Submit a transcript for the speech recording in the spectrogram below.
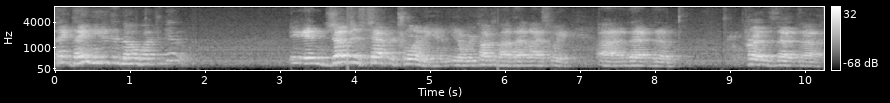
They, they needed to know what to do. In in Judges chapter 20, and you know, we talked about that last week, uh, that the that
